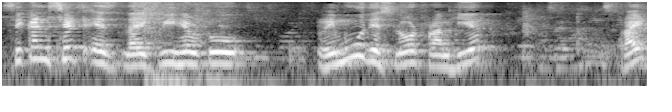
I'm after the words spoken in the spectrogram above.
Second set is like we have to remove this load from here, right?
